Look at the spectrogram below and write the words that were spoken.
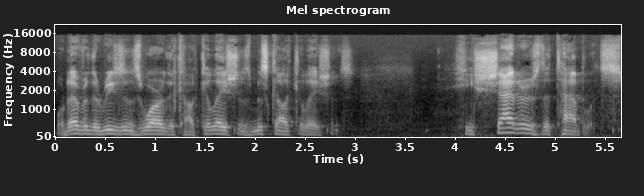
Whatever the reasons were, the calculations, miscalculations, he shatters the tablets.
